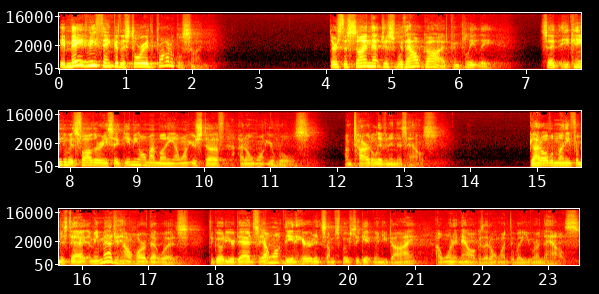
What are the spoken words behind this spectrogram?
It made me think of the story of the prodigal son. There's the son that just without God completely said he came to his father and he said, Give me all my money. I want your stuff. I don't want your rules. I'm tired of living in this house. Got all the money from his dad. I mean, imagine how hard that was to go to your dad and say, I want the inheritance I'm supposed to get when you die. I want it now because I don't like the way you run the house.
